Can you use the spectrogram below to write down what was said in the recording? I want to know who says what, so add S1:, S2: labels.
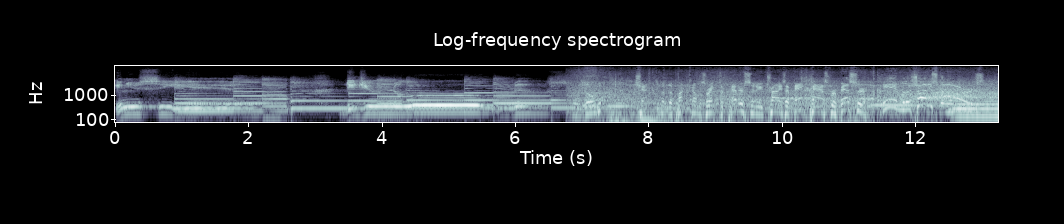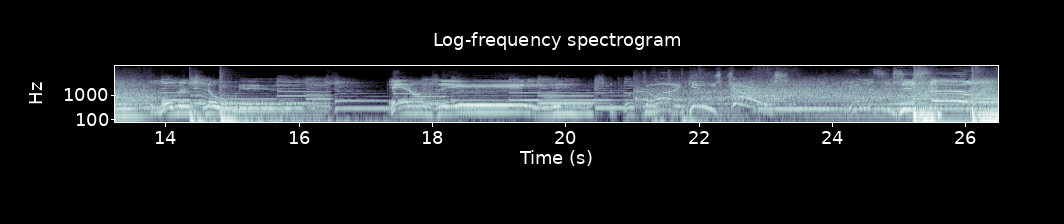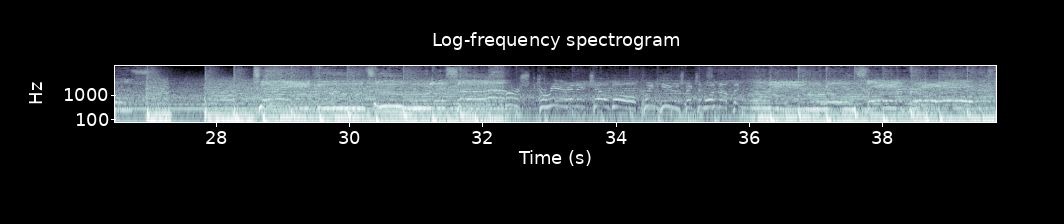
S1: Can you see it? Did you notice?
S2: Over. Check, but the puck comes right to Pettersson, who tries a bank pass for Boeser. In with a shot, he scores!
S1: A moment's notice. At arm's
